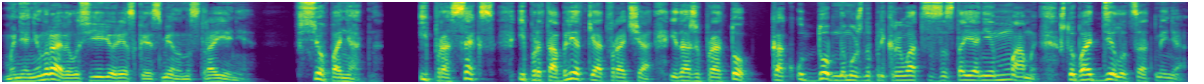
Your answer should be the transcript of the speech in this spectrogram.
Мне не нравилась ее резкая смена настроения. Все понятно. И про секс, и про таблетки от врача, и даже про то, как удобно можно прикрываться состоянием мамы, чтобы отделаться от меня.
